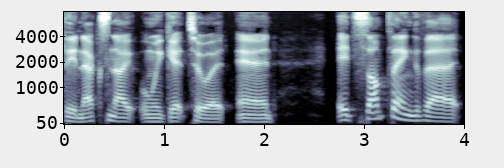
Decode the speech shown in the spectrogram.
the next night when we get to it. And it's something that,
